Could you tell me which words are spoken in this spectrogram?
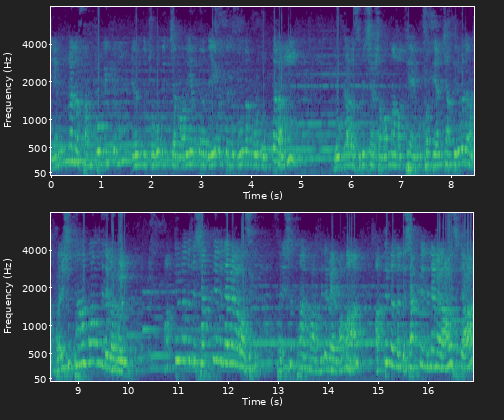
എങ്ങനെ സംഭവിക്കും എന്ന് ചോദിച്ച മറിയത്തിന് ദൈവത്തിന്റെ ദൂതൻ കൊടുത്ത ഉത്തരം ലൂക്കാട് സുവിശേഷം ഒന്നാം അധ്യായം മുപ്പത്തി അഞ്ചാം തിരുവചനം പരിശുദ്ധാത്മാവിന്റെ മേൽ അത്യുന്നതന്റെ ശക്തി നിന്റെ മേലെ ആവസിക്കും. പരിശുദ്ധാത്മാവ് നിന്റെ മേൽ വന്നാൽ അത്യുന്നതന്റെ ശക്തി നിന്റെ മേൽ ആവശ്യിച്ചാൽ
